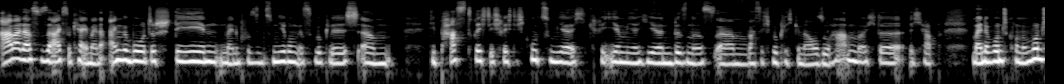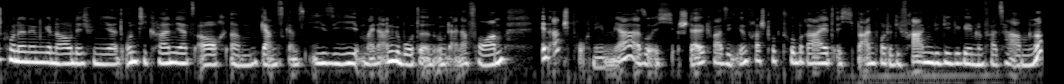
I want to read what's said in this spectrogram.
Aber dass du sagst, okay, meine Angebote stehen, meine Positionierung ist wirklich, ähm, die passt richtig, richtig gut zu mir. Ich kreiere mir hier ein Business, ähm, was ich wirklich genau so haben möchte. Ich habe meine Wunschkunden und Wunschkundinnen genau definiert und die können jetzt auch ähm, ganz, ganz easy meine Angebote in irgendeiner Form in Anspruch nehmen. Ja, also ich stelle quasi die Infrastruktur bereit, ich beantworte die Fragen, die die gegebenenfalls haben, ne?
